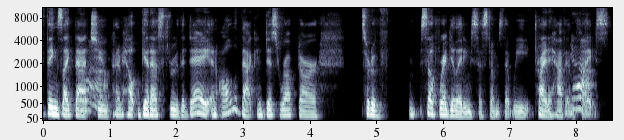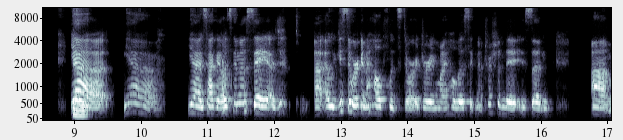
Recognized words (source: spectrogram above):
things like that to kind of help get us through the day. And all of that can disrupt our sort of self regulating systems that we try to have in Yeah. place. So, Yeah, yeah, yeah, exactly. I was gonna say, I just I I used to work in a health food store during my holistic nutrition days, and um,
